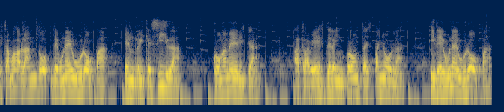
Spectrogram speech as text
Estamos hablando de una Europa enriquecida con América a través de la impronta española y de una Europa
